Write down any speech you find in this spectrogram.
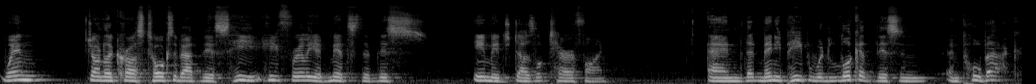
when John of the Cross talks about this, he, he freely admits that this image does look terrifying and that many people would look at this and, and pull back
